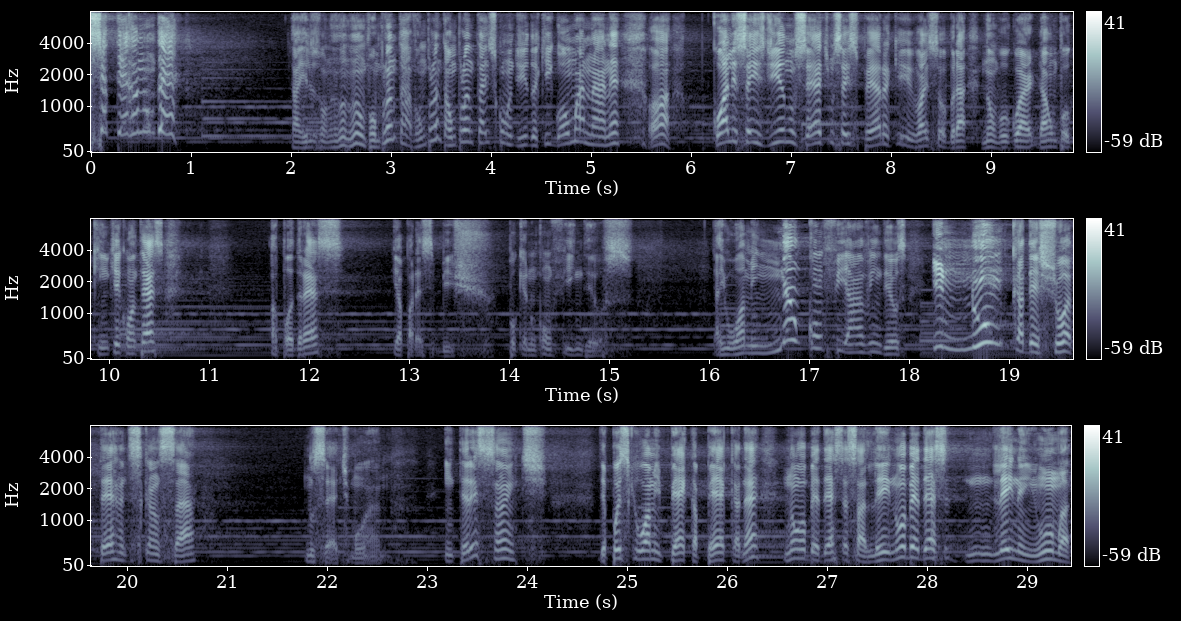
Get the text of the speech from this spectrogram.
se a terra não der? Aí eles vão, não, não, vamos plantar, vamos plantar, vamos plantar escondido aqui, igual o maná, né? Ó, colhe seis dias, no sétimo você espera que vai sobrar. Não, vou guardar um pouquinho. O que acontece? Apodrece e aparece bicho porque não confia em Deus. Aí o homem não confiava em Deus e nunca deixou a terra descansar no sétimo ano. Interessante. Depois que o homem peca, peca, né? Não obedece essa lei, não obedece lei nenhuma,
